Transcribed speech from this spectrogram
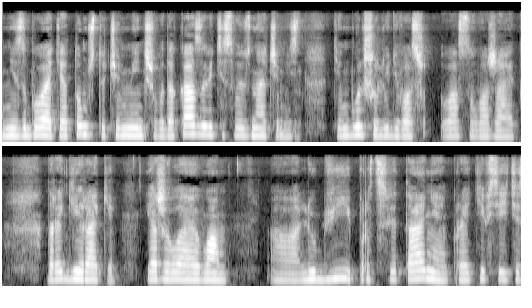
не забывайте о том, что чем меньше вы доказываете свою значимость, тем больше люди вас, вас уважают. Дорогие раки, я желаю вам а, любви, процветания, пройти все эти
